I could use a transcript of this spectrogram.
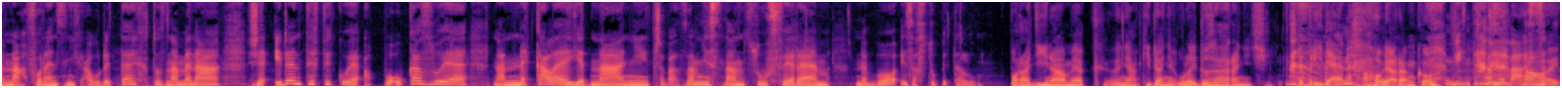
na forenzních auditech. To znamená, že identifikuje a poukazuje na nekalé jednání třeba zaměstnanců, firem nebo i zastupitelů poradí nám, jak nějaký daně ulej do zahraničí. Dobrý den. Ahoj, Aranko. Vítáme vás. Ahoj.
